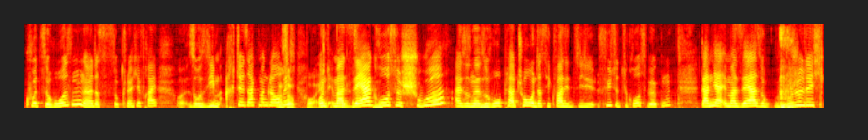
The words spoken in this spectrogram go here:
kurze Hosen, ne? Das ist so knöchelfrei. So sieben Achtel, sagt man, glaube Ach ich. so, boah, und immer krass. sehr Mhm. große Schuhe, also ne, so hohe Plateau und dass sie quasi die Füße zu groß wirken. Dann ja immer sehr so wuschelig,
